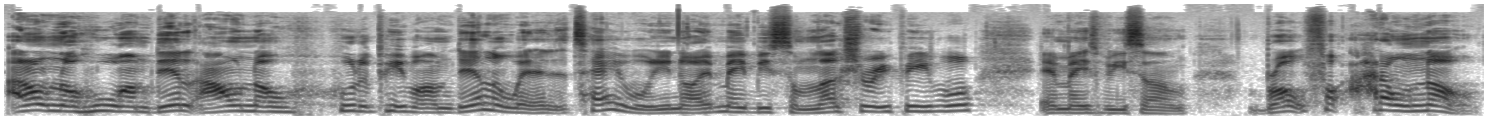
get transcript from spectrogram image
I don't know who I'm dealing. I don't know who the people I'm dealing with at the table. You know, it may be some luxury people. It may be some broke. Folk, I don't know.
